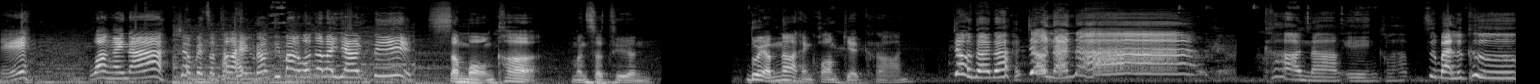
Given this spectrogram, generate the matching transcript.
เอ๊ะว่าไงนะจะเป็นศรัทธาแห่งรักที่มากล้นอะไรอย่างนี้สมองข้ามันสะเทือน ด้วยอำนาจแห่งความเกลียดคร้าน เจ้านานะเจ้านานะข้านางเองครับซื้อแบนหรือคืง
